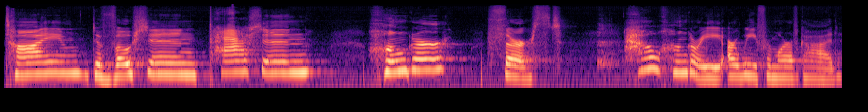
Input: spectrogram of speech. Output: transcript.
Time, devotion, passion, hunger, thirst how hungry are we for more of God?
